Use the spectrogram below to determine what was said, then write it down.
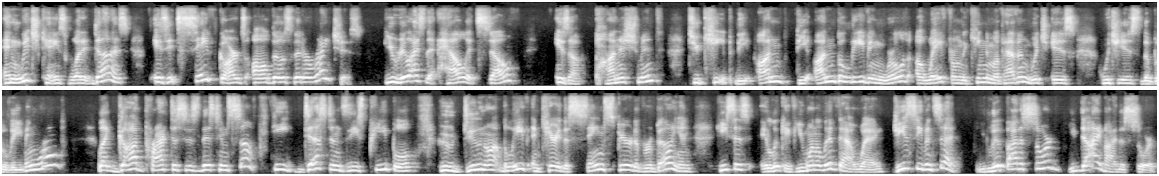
In which case, what it does is it safeguards all those that are righteous. You realize that hell itself is a punishment to keep the un, the unbelieving world away from the kingdom of heaven, which is which is the believing world. Like God practices this himself. He destines these people who do not believe and carry the same spirit of rebellion. He says, hey, look, if you want to live that way, Jesus even said, you live by the sword, you die by the sword.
